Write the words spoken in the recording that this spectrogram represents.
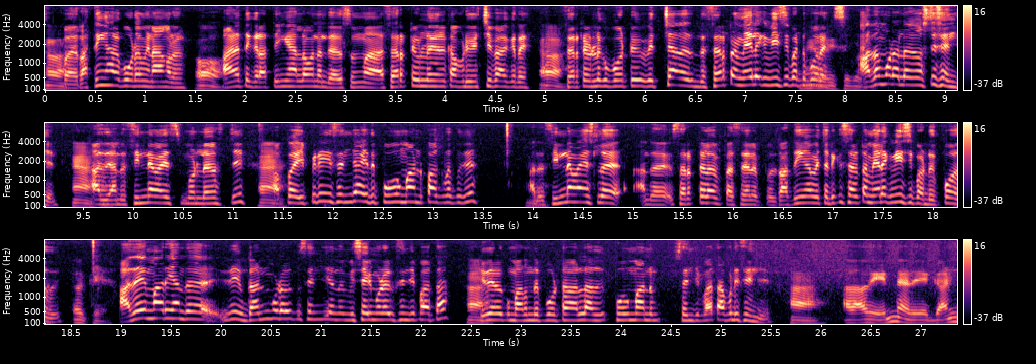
இப்ப ரத்திங்கால் போடவே நாங்களும் ஆனத்துக்கு ரத்திங்கால வந்து அந்த சும்மா சிரட்டை உள்ளுக்கு அப்படி வச்சு பாக்குறேன் சிரட்டை உள்ளுக்கு போட்டு வச்சா அது இந்த சிரட்டை மேலேக்கு வீசி பட்டு போறேன் வீசிப்பட்டு. அத மாடல யோசிச்சு செஞ்சேன். அது அந்த சின்ன வயசு மாடல யோசிச்சு. அப்ப இப்படி செஞ்சா இது போகுமான்னு பாக்குறதுக்கு அந்த சின்ன வயசுல அந்த சிரட்டையில இப்ப இப்ப ரத்திங்கா வச்சதுக்கு சிரட்டை மேலேக்கு வீசி பட்டு போகுது. ஓகே. அதே மாதிரி அந்த இது கன் மாடலுக்கு செஞ்சு அந்த மிசைல் மாடலுக்கு செஞ்சு பார்த்தா. இதுக்கு மருந்து போட்டால அது போகுமான்னு செஞ்சு பார்த்தா அப்படி செஞ்சு. அதாவது என்ன அது? கன்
